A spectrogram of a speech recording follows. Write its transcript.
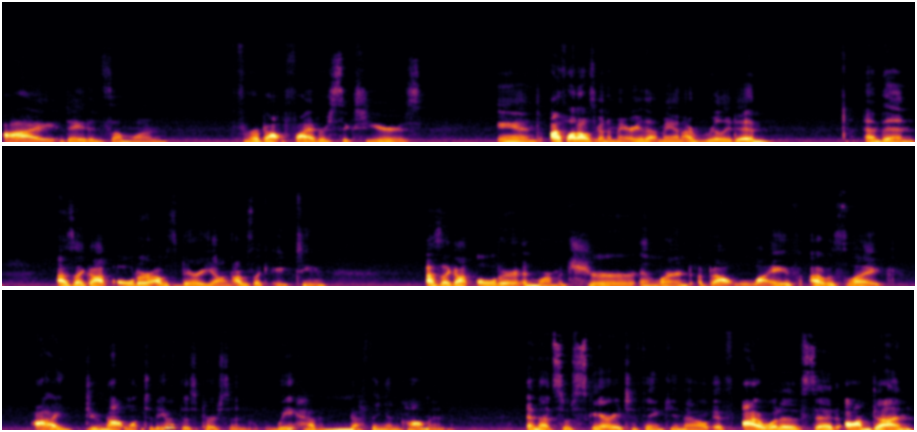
I dated someone for about five or six years, and I thought I was going to marry that man. I really did. And then as I got older, I was very young, I was like 18. As I got older and more mature and learned about life, I was like, I do not want to be with this person. We have nothing in common. And that's so scary to think, you know, if I would have said, oh, I'm done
